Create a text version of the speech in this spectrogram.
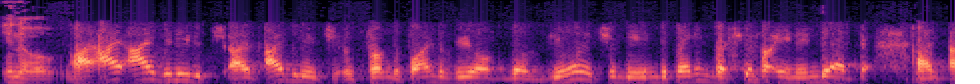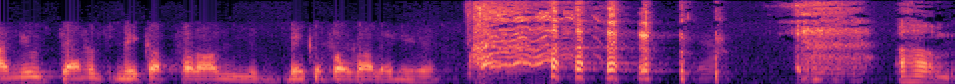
you know, I, I, believe it, I, I believe it, from the point of view of the viewer, it should be independent. But you know, in India, our, our news channels make up for all make up for it all anyway. um,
